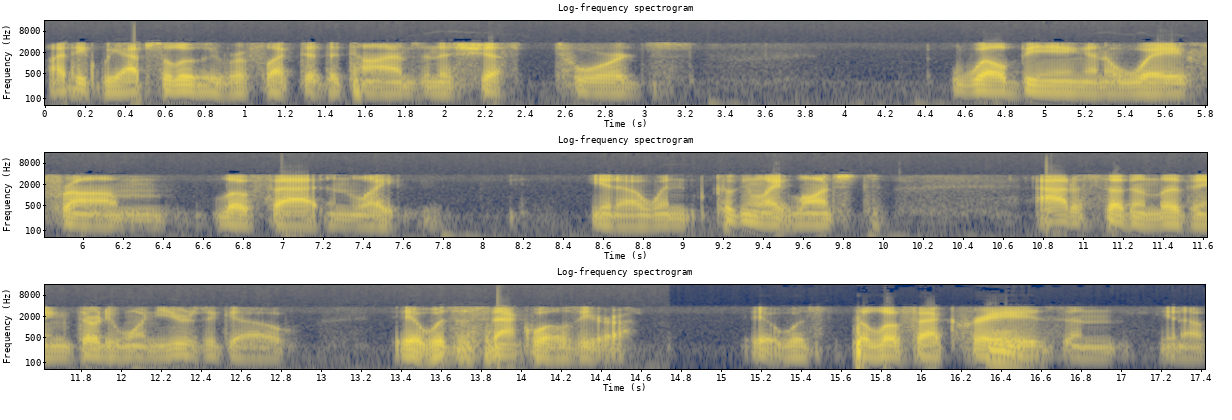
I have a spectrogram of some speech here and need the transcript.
I think we absolutely reflected the times and the shift towards well-being and away from low fat and light. You know, when Cooking Light launched out of Southern Living 31 years ago, it was a SnackWell's era. It was the low fat craze, hmm. and you know,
